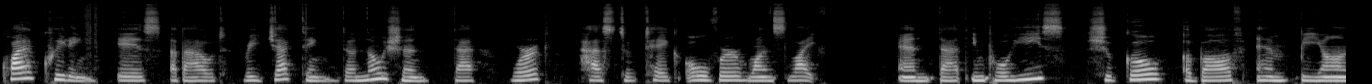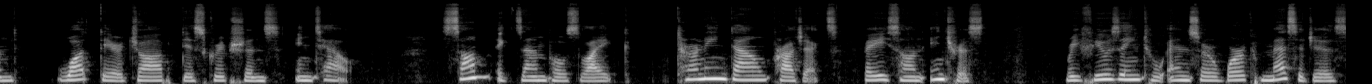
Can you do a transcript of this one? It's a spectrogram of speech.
Quiet quitting is about rejecting the notion that work has to take over one's life and that employees should go above and beyond what their job descriptions entail. Some examples like turning down projects based on interest, refusing to answer work messages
